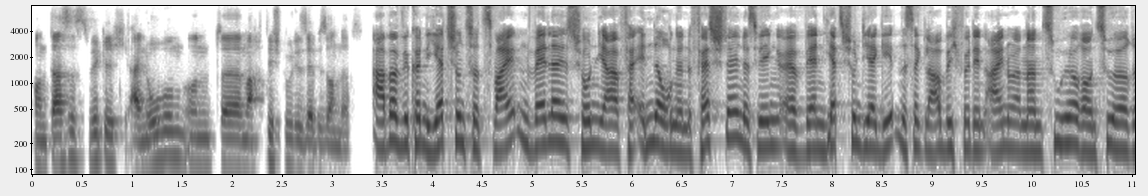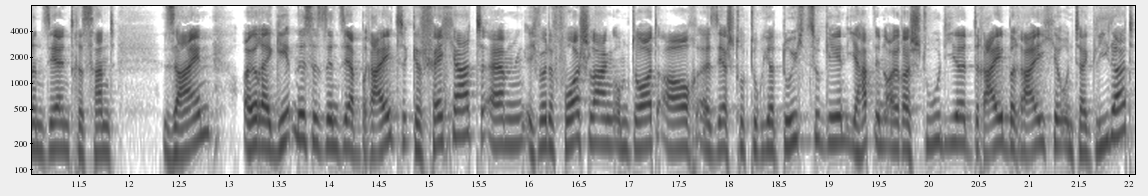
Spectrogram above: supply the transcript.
Und das ist wirklich ein Novum und äh, macht die Studie sehr besonders. Aber wir können jetzt schon zur zweiten Welle schon ja Veränderungen feststellen. Deswegen äh, werden jetzt schon die Ergebnisse, glaube ich, für den einen oder anderen Zuhörer und Zuhörerin sehr interessant sein. Eure Ergebnisse sind sehr breit gefächert. Ähm, ich würde vorschlagen, um dort auch äh, sehr strukturiert durchzugehen. Ihr habt in eurer Studie drei Bereiche untergliedert.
